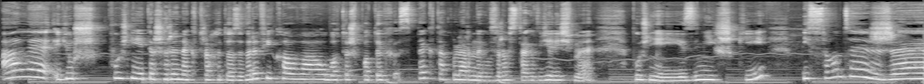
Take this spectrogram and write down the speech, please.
ale już później też rynek trochę to zweryfikował, bo też po tych spektakularnych wzrostach widzieliśmy później zniżki i sądzę, że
